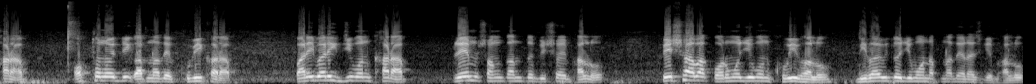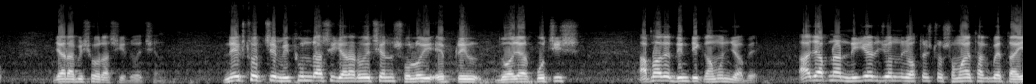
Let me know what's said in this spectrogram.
খারাপ, অর্থনৈতিক আপনাদের খুবই খারাপ। পারিবারিক জীবন খারাপ, প্রেম সংক্রান্ত বিষয় ভালো, পেশা বা কর্মজীবন খুবই ভালো, বিবাহিত জীবন আপনাদের আজকে ভালো, যারা বিশ্ব রাশি রয়েছেন। নেক্সট হচ্ছে মিথুন রাশি যারা রয়েছেন ষোলোই এপ্রিল দু হাজার পঁচিশ। আপনাদের দিনটি কেমন যাবে? আজ আপনার নিজের জন্য যথেষ্ট সময় থাকবে, তাই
